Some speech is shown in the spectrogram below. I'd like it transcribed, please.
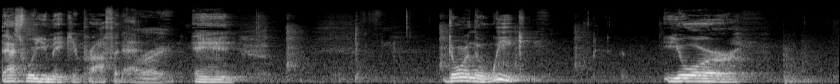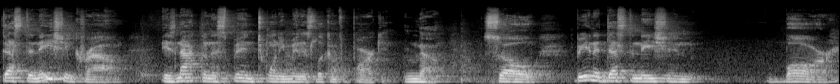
that's where you make your profit at Right. and during the week your destination crowd is not going to spend 20 minutes looking for parking No. so, being a destination bar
